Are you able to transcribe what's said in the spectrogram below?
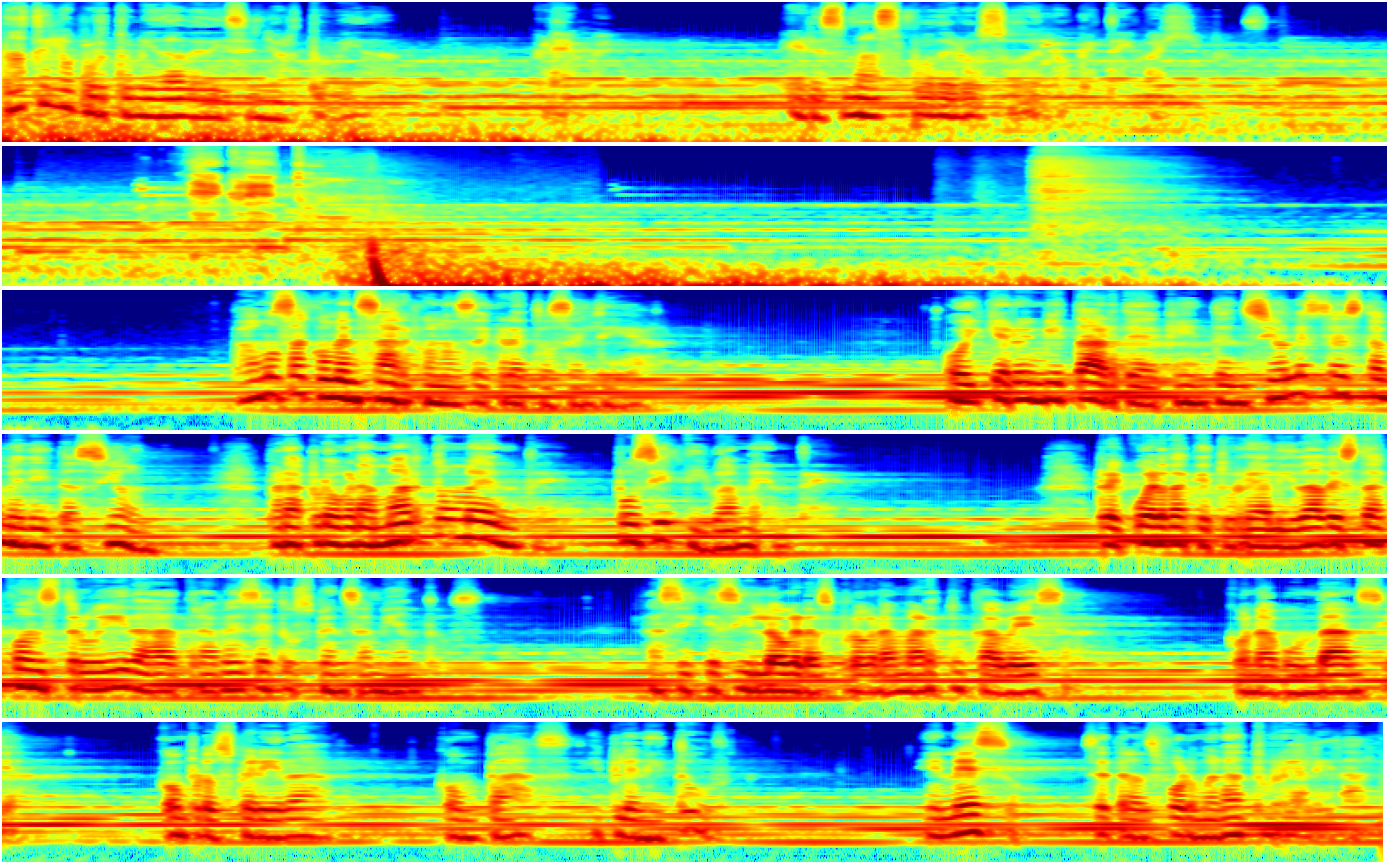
Date la oportunidad de diseñar tu vida. Créeme, eres más poderoso de lo que te imaginas. Decreto. Vamos a comenzar con los decretos del día. Hoy quiero invitarte a que intenciones esta meditación para programar tu mente positivamente. Recuerda que tu realidad está construida a través de tus pensamientos. Así que si logras programar tu cabeza con abundancia, con prosperidad, con paz y plenitud, en eso se transformará tu realidad.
